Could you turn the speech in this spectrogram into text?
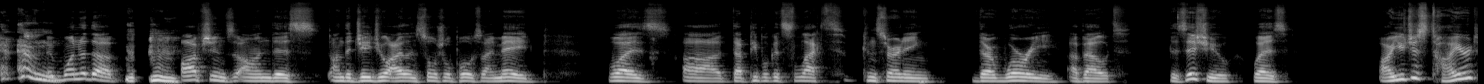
And one of the options on this on the Jeju Island social post I made was uh, that people could select concerning their worry about this issue was are you just tired?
